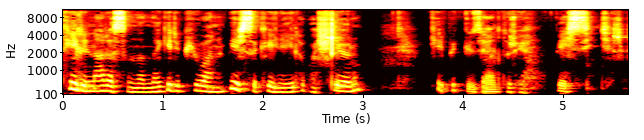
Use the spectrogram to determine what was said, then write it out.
telin arasından da girip yuvanı bir sık iğne ile başlıyorum. Kirpik güzel duruyor. 5 zincir.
